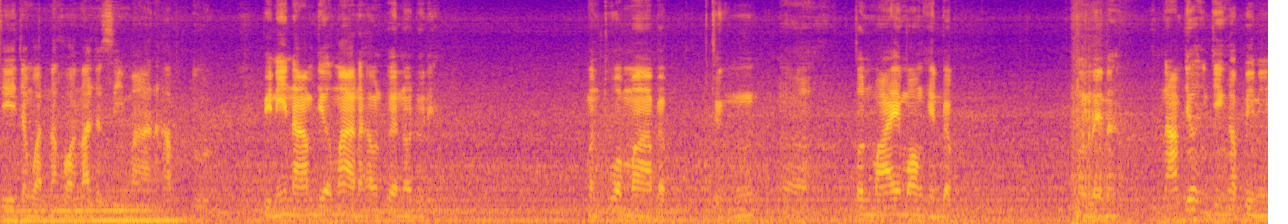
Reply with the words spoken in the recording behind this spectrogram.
ที่จังหวัดนครราชสีมานะครับดูปีนี้น้ำเยอะมากนะครับเพื่อนๆเราดูดิมันท่วมมาแบบถึงต้นไม้มองเห็นแบบนั่นเลยนะ น้ำเยอะจริงๆ ครับปีนี้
